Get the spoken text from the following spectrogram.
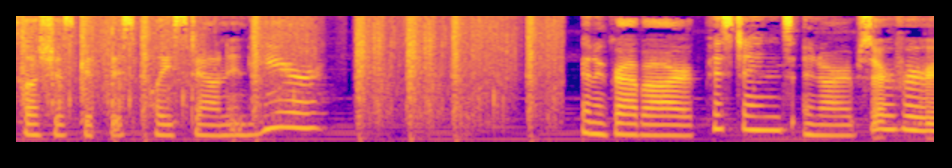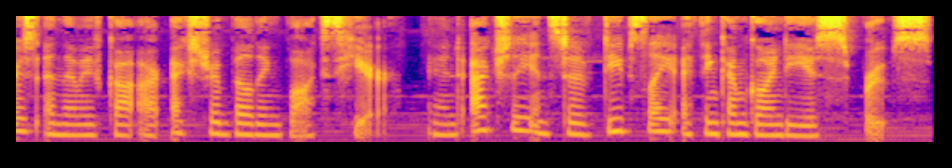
So let's just get this placed down in here. Gonna grab our pistons and our observers, and then we've got our extra building blocks here. And actually, instead of deepslate, I think I'm going to use spruce.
